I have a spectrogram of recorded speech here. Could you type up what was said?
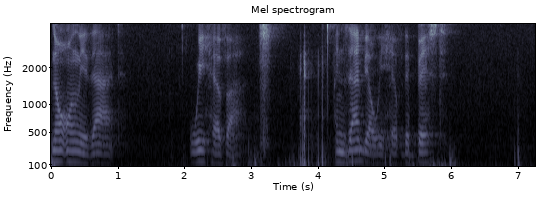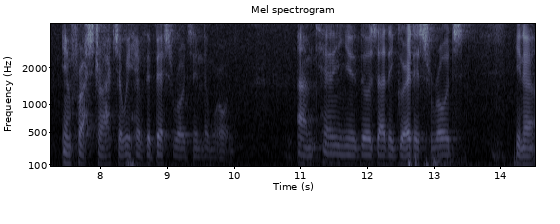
Not only that, we have, uh, in Zambia, we have the best infrastructure. We have the best roads in the world. I'm telling you, those are the greatest roads. You know.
